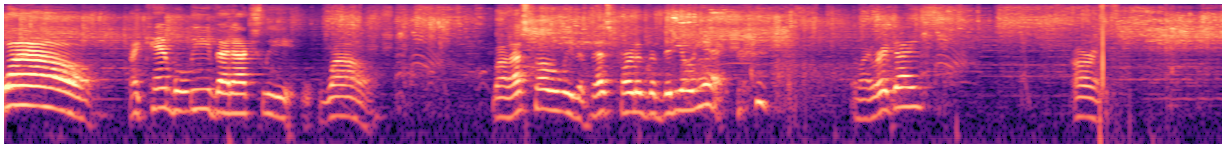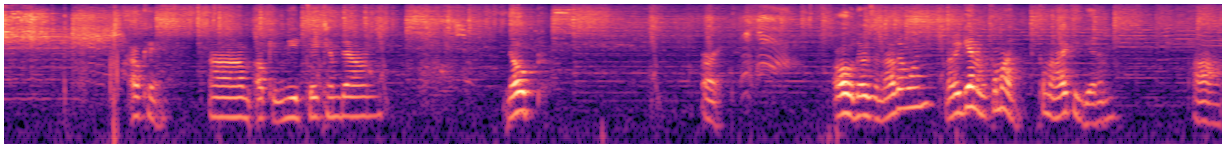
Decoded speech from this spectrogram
Wow! I can't believe that actually, wow. Wow, that's probably the best part of the video yet. Am I right, guys? Alright. Okay. Um, okay, we need to take him down. Nope. Alright. Oh, there's another one? Let me get him, come on. Come on, I can get him. Ah.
